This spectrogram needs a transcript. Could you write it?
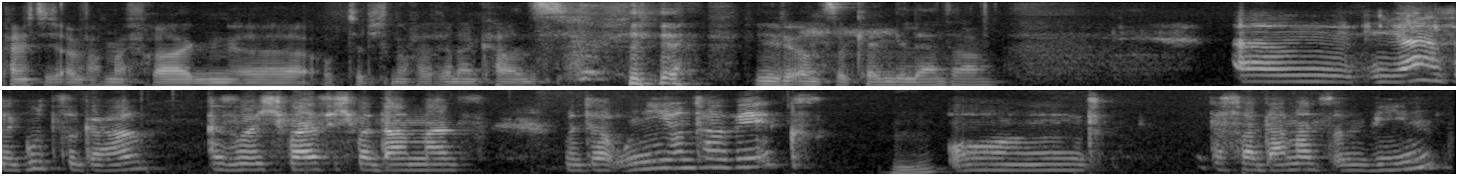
kann ich dich einfach mal fragen, äh, ob du dich noch erinnern kannst, wie wir uns so kennengelernt haben. Ähm, ja, sehr gut sogar. Also ich weiß, ich war damals mit der Uni unterwegs Mhm. Und das war damals in Wien.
